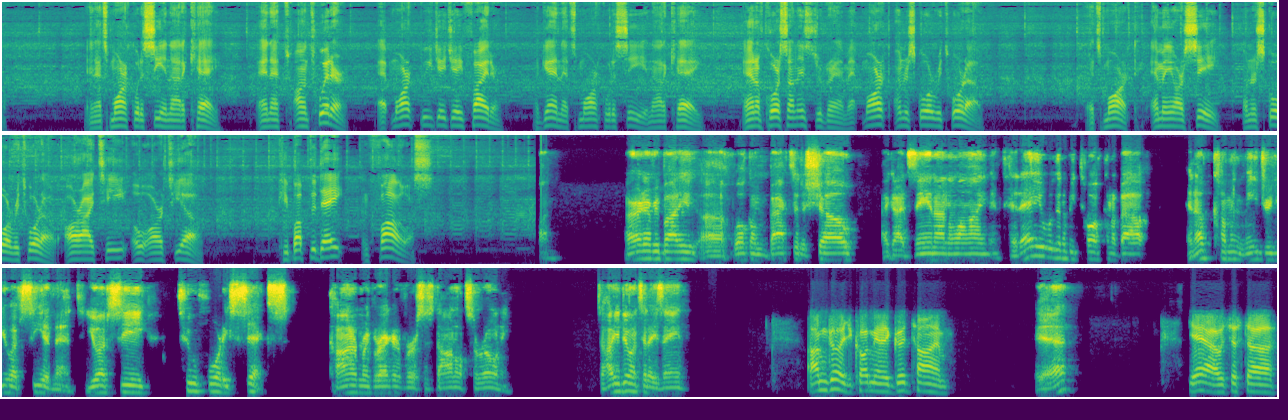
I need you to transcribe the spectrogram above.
And that's Mark with a C and not a K. And on Twitter at Mark BJJ Fighter. Again, that's Mark with a C and not a K. And of course on Instagram at Mark underscore Ritorto. It's Mark, M A R C underscore Ritorto, R I T O R T O. Keep up to date and follow us. All right, everybody. Uh, welcome back to the show. I got Zane on the line, and today we're going to be talking about an upcoming major UFC event, UFC 246, Conor McGregor versus Donald Cerrone. So, how you doing today, Zane? I'm good. You caught me at a good time. Yeah. Yeah, I was just uh,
